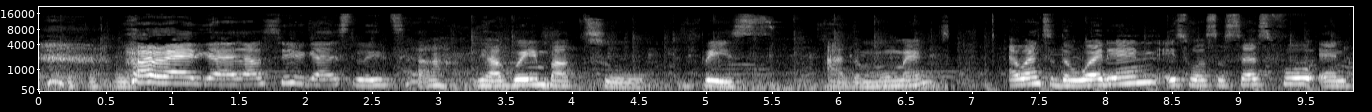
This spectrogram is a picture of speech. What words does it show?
all right guys i'll see you guys later. We are going back to base at the moment. I went to the wedding. It was successful and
